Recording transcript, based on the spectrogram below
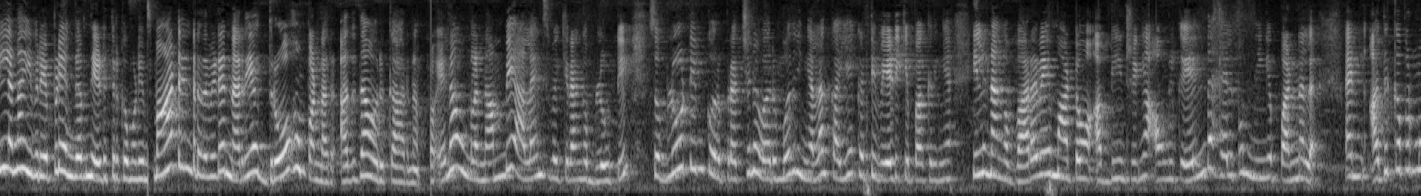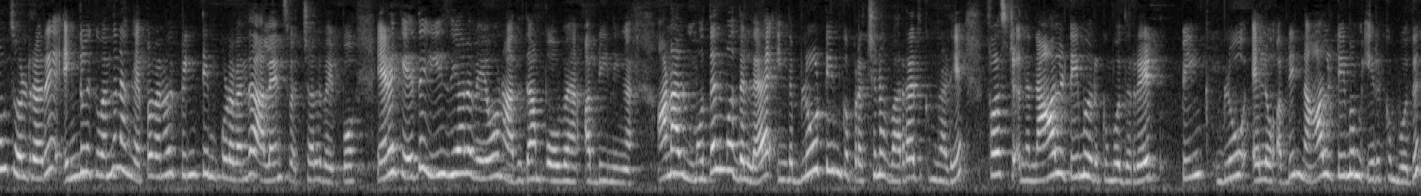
இல்லைன்னா இவர் எப்படி அங்கேருந்து எடுத்திருக்க முடியும்? ஸ்மார்ட்ன்றதை விட நிறைய துரோகம் பண்ணார். அதுதான் ஒரு காரணம். ஏன்னா உங்களை நம்பி அலைன்ஸ் வைக்கிறாங்க ப்ளூ டீம் ஸோ ப்ளூ டீமுக்கு ஒரு பிரச்சனை வரும்போது நீங்கள் எல்லாம் கையை கட்டி வேடிக்கை பார்க்குறீங்க. இல்லை நாங்கள் வரவே மாட்டோம் அப்படின்றீங்க. அவங்களுக்கு எந்த ஹெல்ப்பும் நீங்கள் பண்ணலை. அண்ட் அதுக்கப்புறமும் சொல்கிறாரு எங்களுக்கு வந்து நாங்கள் எப்போ வேணாலும் பிங்க் டீம் கூட வந்து அலைன்ஸ் வச்சாலும் வைப்போம். எனக்கு எது ஈஸியான வேவோ நான் அதுதான் போவேன் அப்படின்னீங்க. ஆனால் முதல் முதல்ல இந்த ப்ளூ டீமுக்கு பிரச்சனை வர்றதுக்கு முன்னாடியே ஃபர்ஸ்ட் அந்த நாலு டீமும் இருக்கும்போது ரெட் பிங்க் ப்ளூ எல்லோ அப்படின்னு நாலு டீமும் இருக்கும்போது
